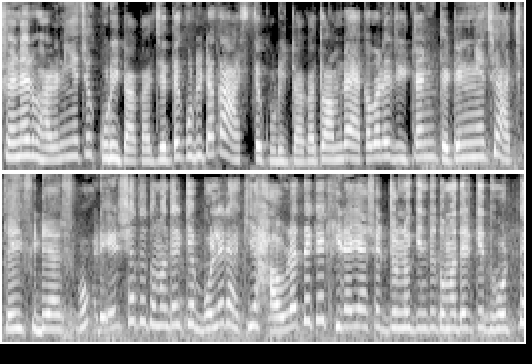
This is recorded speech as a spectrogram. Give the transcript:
ট্রেনের ভাড়া নিয়েছে কুড়ি টাকা। যেতে কুড়ি টাকা, আসতে কুড়ি টাকা। তো আমরা একেবারে রিটার্ন কেটে নিয়েছি, আজকেই ফিরে আসব। আর এর সাথে তোমাদেরকে বলে রাখি, হাওড়া থেকে খিরাই আসার জন্য কিন্তু তোমাদেরকে ধরতে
